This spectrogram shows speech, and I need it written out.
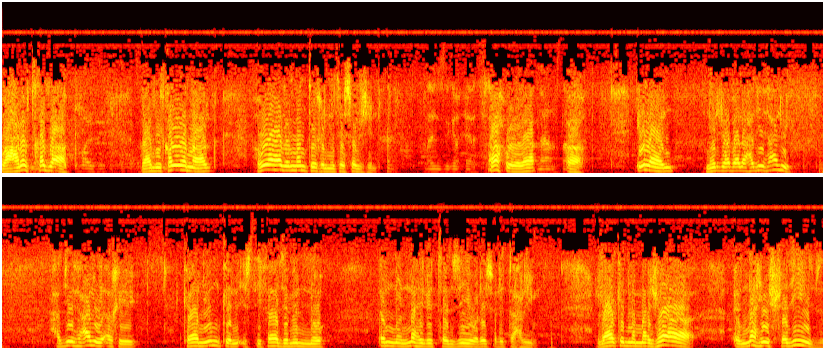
وعرفت خطأك فاللي قومك هو هذا المنطق المتسلسل صح ولا لا؟ نعم صح آه اذا نرجع بقى لحديث علي حديث علي أخي كان يمكن استفاده منه انه النهي للتنزيه وليس للتحريم. لكن لما جاء النهي الشديد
